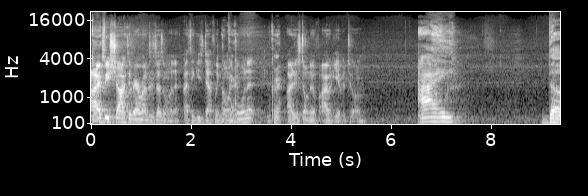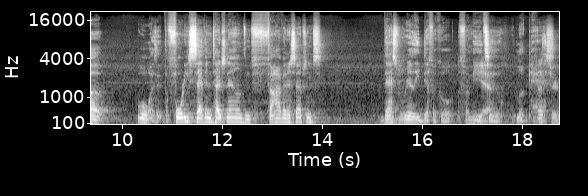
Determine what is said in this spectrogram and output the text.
I'd be shocked if Aaron Rodgers doesn't win it. I think he's definitely going Okay. to win it. Okay. I just don't know if I would give it to him. I the what was it? The forty-seven touchdowns and five interceptions. That's really difficult for me Yeah. to look past. That's true.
